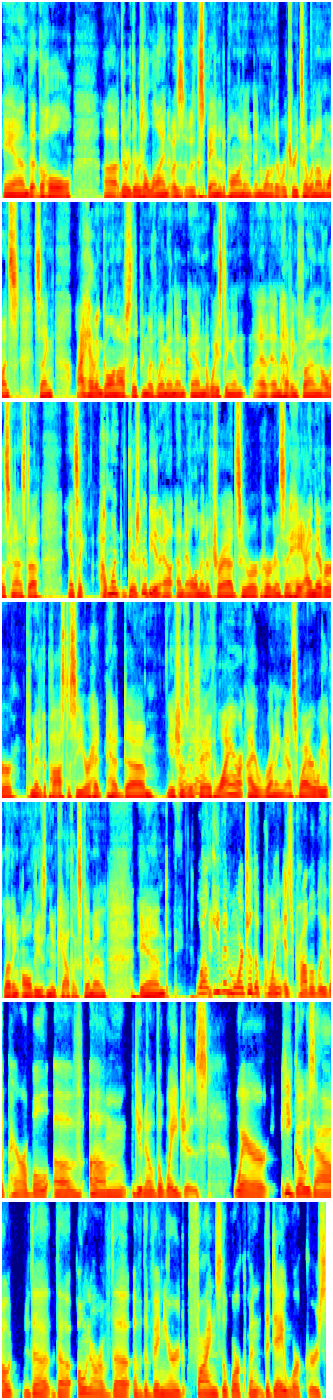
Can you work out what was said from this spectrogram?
and the, the whole uh, there, there was a line that was, was expanded upon in, in, one of the retreats I went on once, saying, "I haven't gone off sleeping with women and, and wasting and, and, and having fun and all this kind of stuff." And it's like I want there's going to be an, an element of trads who are who are going to say, "Hey, I never committed apostasy or had had um, issues oh, of yeah. faith. Why aren't I running this? Why are we letting all these new Catholics come in?" And well, even more to the point is probably the parable of, um, you know, the wages, where he goes out the the owner of the of the vineyard finds the workmen the day workers.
